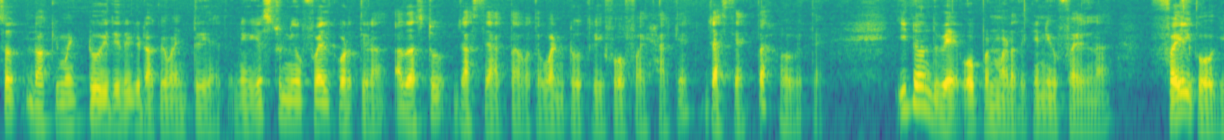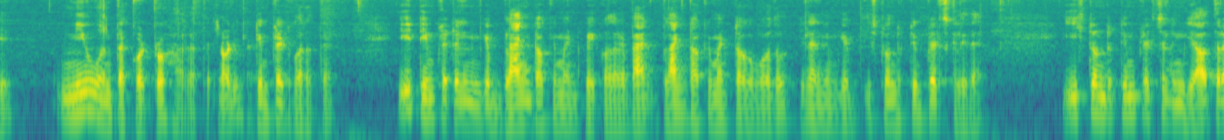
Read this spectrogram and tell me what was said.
ಸೊ ಡಾಕ್ಯುಮೆಂಟ್ ಟೂ ಇದ್ದಿದ್ದು ಈಗ ಡಾಕ್ಯುಮೆಂಟ್ ತ್ರೀ ಆಯಿತು. ನೀವು ಎಷ್ಟು ನೀವು ಫೈಲ್ ಕೊಡ್ತೀರಾ, ಅದಷ್ಟು ಜಾಸ್ತಿ ಆಗ್ತಾ ಹೋಗುತ್ತೆ. One two three four five ಹಾಕಿ ಜಾಸ್ತಿ ಆಗ್ತಾ ಹೋಗುತ್ತೆ. ಇನ್ನೊಂದು ವೇ ಓಪನ್ ಮಾಡೋದಕ್ಕೆ ನೀವು ಫೈಲ್ನ ಫೈಲ್ಗೆ ಹೋಗಿ ನ್ಯೂ ಅಂತ ಕೊಟ್ಟರು ಆಗುತ್ತೆ. ನೋಡಿ ಟಿಂಪ್ಲೆಟ್ ಬರುತ್ತೆ. ಈ ಟಿಂಪ್ಲೆಟಲ್ಲಿ ನಿಮಗೆ ಬ್ಲ್ಯಾಂಕ್ ಡಾಕ್ಯುಮೆಂಟ್ ಬೇಕು ಅಂದರೆ ಬ್ಯಾಂಕ್ ಬ್ಲ್ಯಾಂಕ್ ಡಾಕ್ಯುಮೆಂಟ್ ತೊಗೋಬೋದು, ಇಲ್ಲ ನಿಮಗೆ ಇಷ್ಟೊಂದು ಟಿಂಪ್ಲೆಟ್ಸ್ಗಳಿದೆ ಇಷ್ಟೊಂದು ಟಿಂಪ್ಲೆಟ್ಸಲ್ಲಿ ನಿಮ್ಗೆ ಯಾವ ಥರ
